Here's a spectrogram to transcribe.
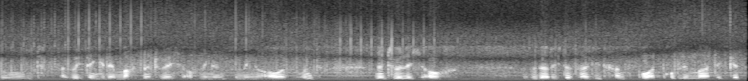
So, und also ich denke, der macht natürlich auch eine ganze Menge aus und natürlich auch also dadurch, dass halt die Transportproblematik jetzt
